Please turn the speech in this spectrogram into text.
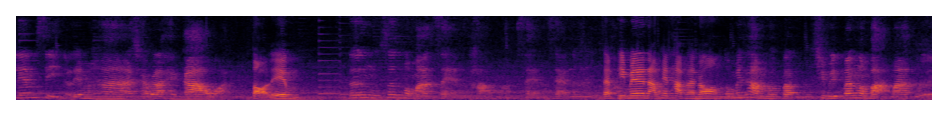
เล่มสี่กับเล่มห้าใช้เวลาแค่9วัน ต่อเล่ม ซึ่งซึ่งประมาณแสนคำอะแสนแสนหนึ่งแต่พี่ไม่แนะนำให้ทำนะน้อง ก็ไม่ทำแบบชีวิตมันลำบากมากเลย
